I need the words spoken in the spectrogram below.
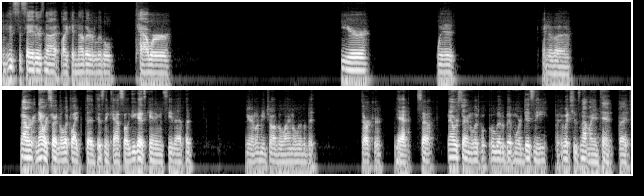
And who's to say there's not like another little tower here with kind of a now we're now we're starting to look like the Disney castle. You guys can't even see that, but here, let me draw the line a little bit darker. Yeah, so now we're starting to look a little bit more Disney, which is not my intent, but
